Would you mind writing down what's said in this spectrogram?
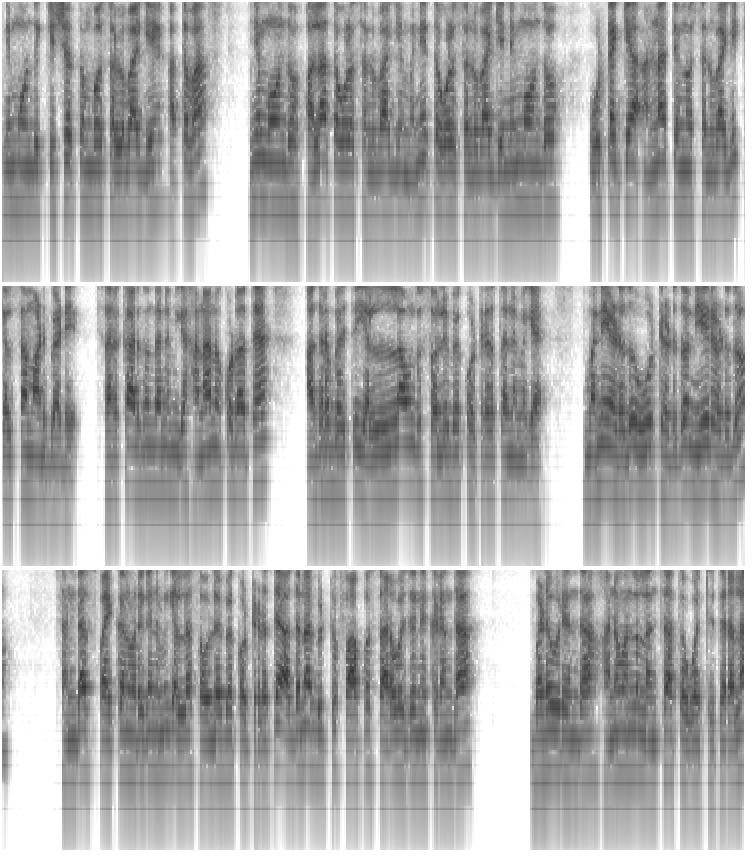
ನಿಮ್ಮ ಒಂದು ಕಿಶೆ ತುಂಬೋ ಸಲುವಾಗಿ ಅಥವಾ ನಿಮ್ಮ ಒಂದು ಹೊಲ ತಗೊಳ್ಳೋ ಸಲುವಾಗಿ, ಮನೆ ತಗೊಳ್ಳೋ ಸಲುವಾಗಿ, ನಿಮ್ಮ ಒಂದು ಊಟಕ್ಕೆ ಅನ್ನ ತಿನ್ನೋ ಸಲುವಾಗಿ ಕೆಲಸ ಮಾಡಬೇಡಿ. ಸರ್ಕಾರದಿಂದ ನಿಮಗೆ ಹಣನೂ ಕೊಡತ್ತೆ, ಅದರ ಬೈತಿ ಎಲ್ಲ ಒಂದು ಸೌಲಭ್ಯ ಕೊಟ್ಟಿರುತ್ತೆ ನಿಮಗೆ. ಮನೆ ಹಿಡಿದು, ಊಟ ಹಿಡಿದು, ನೀರು ಹಿಡಿದು ಸಂಡಾಸ್ ಸ್ಪೈಕನ್ವರೆಗೆ ನಿಮಗೆ ಎಲ್ಲ ಸೌಲಭ್ಯ ಕೊಟ್ಟಿರುತ್ತೆ. ಅದನ್ನ ಬಿಟ್ಟು ಪಾಪ ಸಾರ್ವಜನಿಕರಿಂದ, ಬಡವರಿಂದ ಹಣವನ್ನು ಲಂಚ ತಗೋತಿದ್ದಾರಲ್ಲ,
